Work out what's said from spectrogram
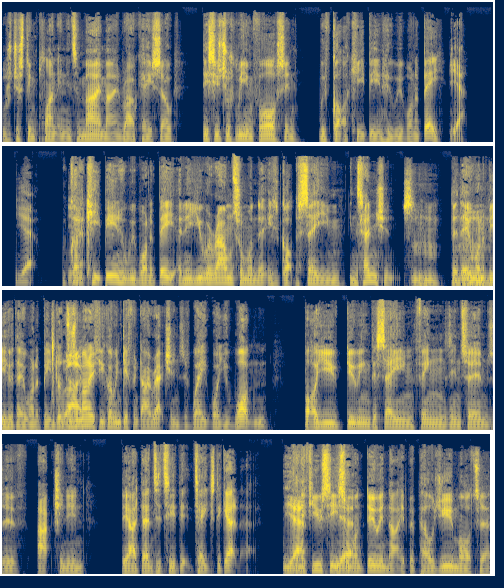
was just implanting into my mind right okay so this is just reinforcing we've got to keep being who we want to be yeah, Yeah. we've got Yeah. to keep being who we want to be and are you around someone that has got the same intentions mm-hmm. that they want to be who they want to be it doesn't Right. matter if you go in different directions of way, what you want but are you doing the same things in terms of actioning the identity that it takes to get there Yeah, and if you see yeah. someone doing that, it propels you more to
